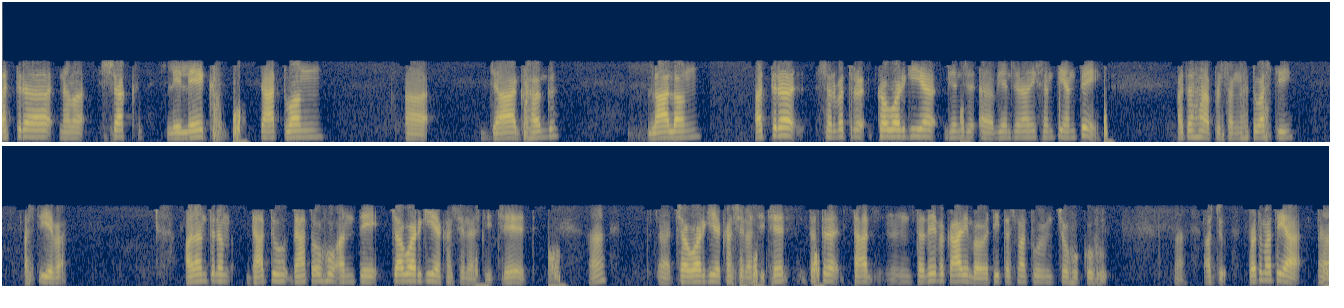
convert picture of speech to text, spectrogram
अत्र नाम शक् लिलेख् तात्वङ् जाघग् लालङ् अत्र सर्वत्र कवर्गीयव्यञ्ज व्यञ्जनानि सन्ति अन्ते। अतः प्रसङ्गः तु अस्ति अस्ति एव। अनन्तरं धातु, धातोः अन्ते चवर्गीय कश्चन अस्ति चेत् चवर्गीय कश्चन अस्ति चेत् तत्र तदेव कार्यं भवति, तस्मात् पूर्वं चोः अस्तु, प्रथमतया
